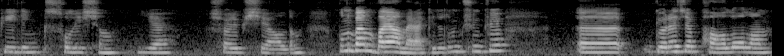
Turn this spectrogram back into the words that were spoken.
Peeling Solution diye şöyle bir şey aldım. Bunu ben bayağı merak ediyordum. Çünkü e, görece pahalı olan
